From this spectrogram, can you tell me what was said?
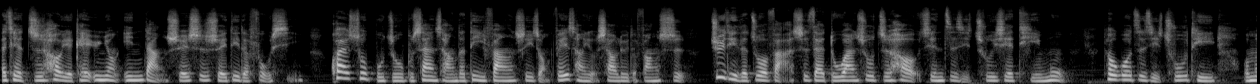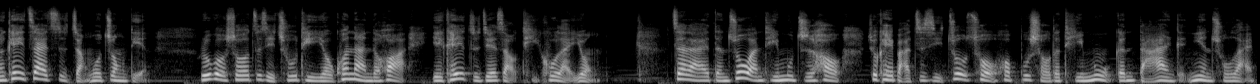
而且之后也可以运用音档，随时随地的复习，快速补足不擅长的地方，是一种非常有效率的方式。具体的做法是在读完书之后，先自己出一些题目，透过自己出题，我们可以再次掌握重点。如果说自己出题有困难的话，也可以直接找题库来用。再来，等做完题目之后，就可以把自己做错或不熟的题目跟答案给念出来。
